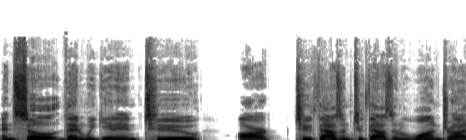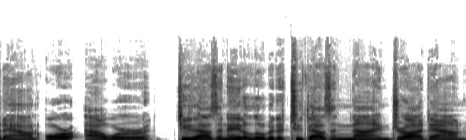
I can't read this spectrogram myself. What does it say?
And so then we get into our 2000 2001 drawdown or our 2008 a little bit of 2009 drawdown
